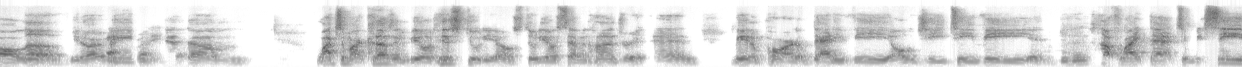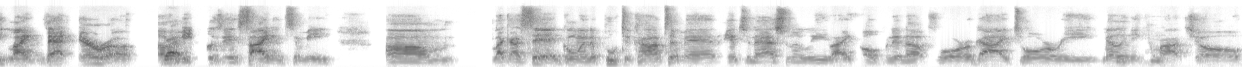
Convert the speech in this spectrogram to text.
all love. You know what I mean? Right. And um, watching my cousin build his studio, Studio Seven Hundred, and being a part of Daddy V, OG TV, and mm-hmm. stuff like that. To be see like that era of right. me was exciting to me. Um, like I said, going to Punta Cana, man, internationally, like opening up for Guy Torry, Melanie mm-hmm. Comarcho,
